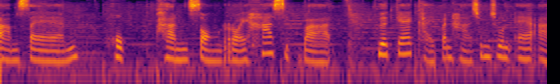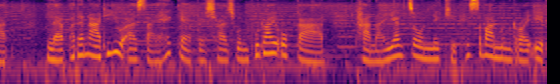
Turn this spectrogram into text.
3แสน6,250 บาท เพื่อแก้ไขปัญหาชุมชนแออัด และพัฒนาที่อยู่อาศัยให้แก่ประชาชนผู้ด้อยโอกาส ฐานะยากจนในเขตเทศบาลเมืองร้อยเอ็ด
